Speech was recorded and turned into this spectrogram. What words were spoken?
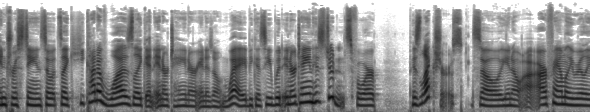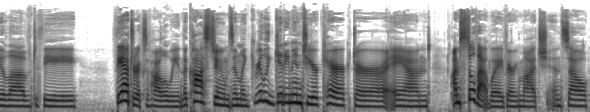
interesting. So it's like he kind of was like an entertainer in his own way because he would entertain his students for his lectures. So, you know, our family really loved the theatrics of Halloween, the costumes, and like really getting into your character. And I'm still that way very much. And so,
